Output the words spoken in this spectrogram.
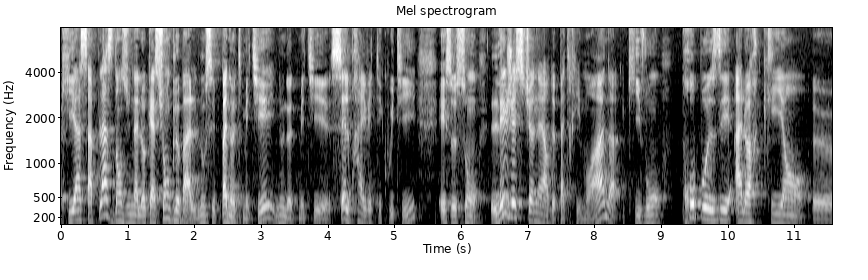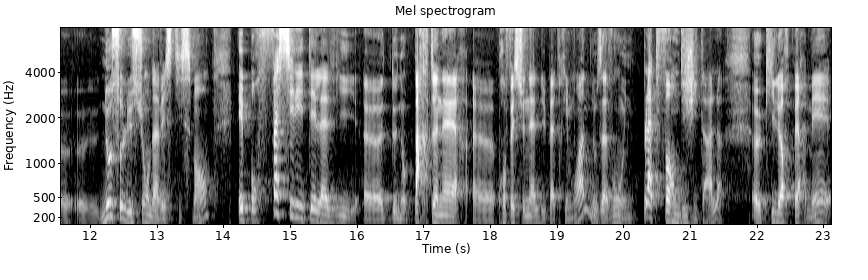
qui a sa place dans une allocation globale. Nous, c'est pas notre métier. Nous, notre métier, c'est le private equity, et ce sont les gestionnaires de patrimoine qui vont proposer à leurs clients euh, euh, nos solutions d'investissement et pour faciliter la vie euh, de nos partenaires professionnels du patrimoine, nous avons une plateforme digitale qui leur permet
